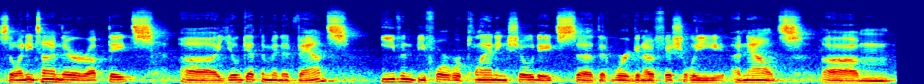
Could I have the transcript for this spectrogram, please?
So, anytime there are updates, uh, you'll get them in advance, even before we're planning show dates uh, that we're going to officially announce. Um,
